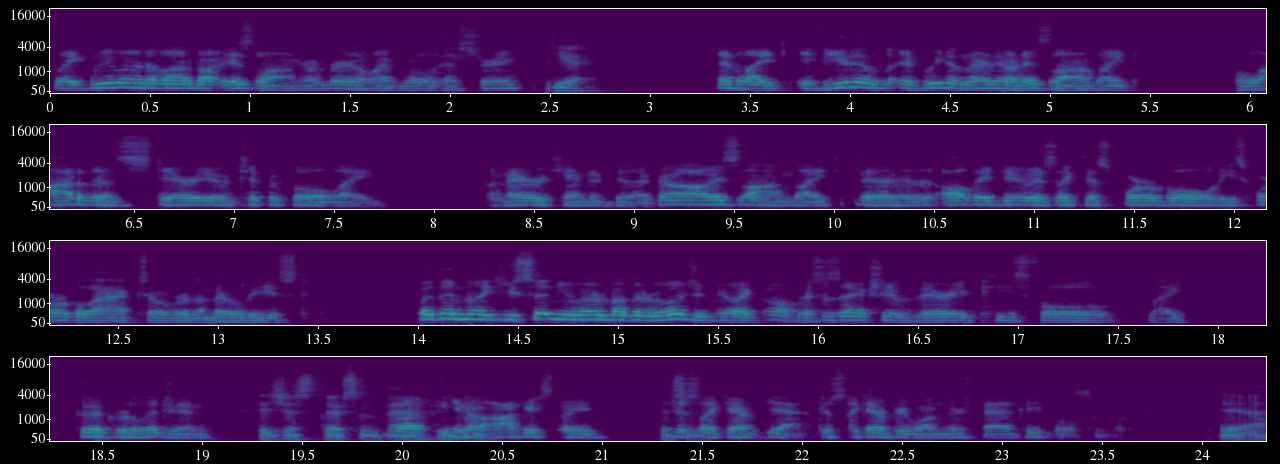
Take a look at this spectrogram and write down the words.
like we learned a lot about Islam, remember in like world history? Yeah. And like if you didn't if we didn't learn about Islam, like a lot of the stereotypical like American would be like, oh, Islam, like they're all they do is like this horrible these horrible acts over in the Middle East. But then like you sit and you learn about the religion, you're like, oh, this is actually a very peaceful, like good religion. It's just there's some bad But people. you know, obviously, There's just some- like yeah, just like everyone, there's bad people somewhere. Yeah,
